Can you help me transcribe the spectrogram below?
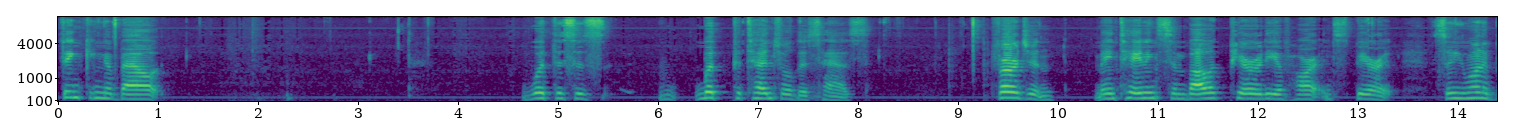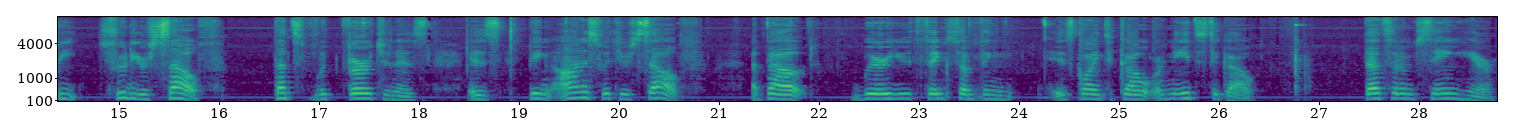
thinking about what this is, what potential this has. Virgin, maintaining symbolic purity of heart and spirit. So you want to be true to yourself. That's what virgin is, is being honest with yourself about where you think something is going to go or needs to go. That's what I'm seeing here.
